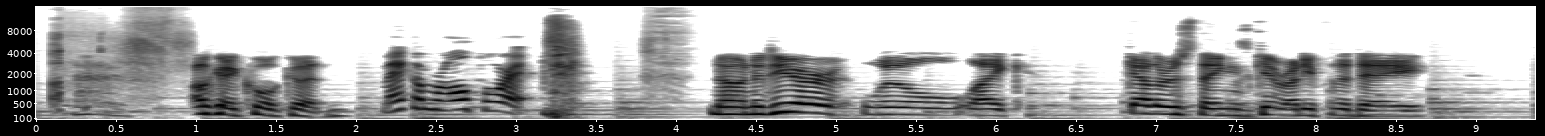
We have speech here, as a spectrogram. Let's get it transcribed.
Okay, cool, good. Make them roll for it. No, Nadir will like gather his things, get ready for the day,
